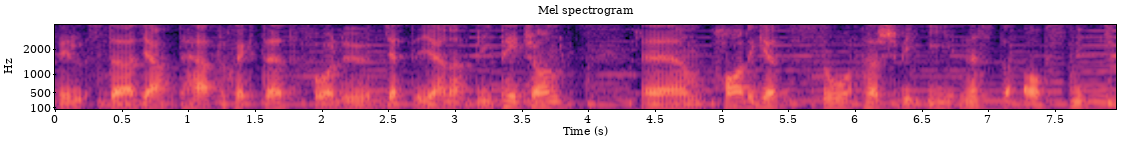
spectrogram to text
vill stödja det här projektet får du jättegärna bli Patreon. Eh, ha det gött så hörs vi i nästa avsnitt.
